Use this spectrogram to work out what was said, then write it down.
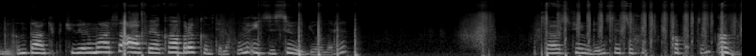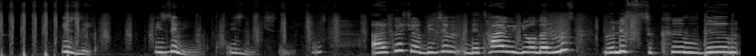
yakın takipçilerim varsa AFK bırakın telefonu izlesin videoları. Ters çevirin. Sesi kapatın. Az bırakın. İzleyin. İzlemeyin hatta. İzlemek istemiyorsanız. Arkadaşlar bizim detay videolarımız böyle sıkıldığım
